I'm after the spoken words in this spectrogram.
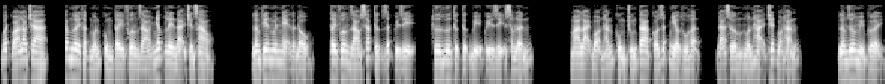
Bất quá lao cha, các ngươi thật muốn cùng tây phương giáo nhấc lên đại chiến sao? Lâm thiên nguyên nhẹ gật đầu, tây phương giáo xác thực rất quỷ dị, hư hư thực thực bị quỷ dị xâm lấn. Mà lại bọn hắn cùng chúng ta có rất nhiều thù hận, đã sớm muốn hại chết bọn hắn. Lâm dương mỉm cười,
